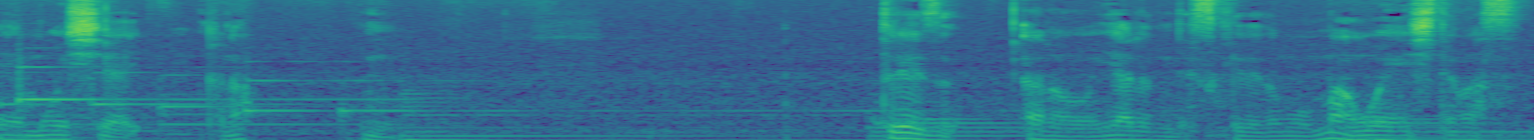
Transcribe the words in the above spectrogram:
えーもう1試合かな。うん。とりあえずあのやるんですけれどもまあ応援してます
